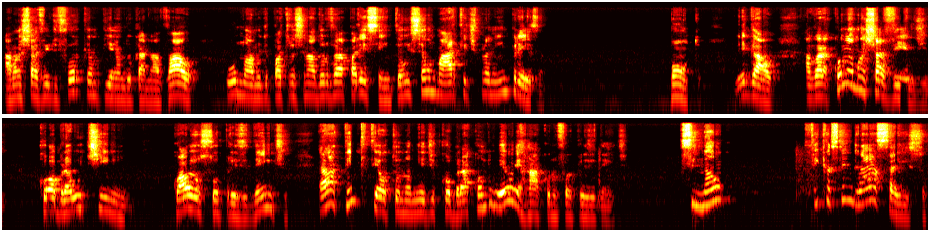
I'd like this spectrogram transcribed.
a Mancha Verde for campeã do carnaval, o nome do patrocinador vai aparecer. Então, isso é um marketing para minha empresa. Ponto. Legal. Agora, quando a Mancha Verde cobra o time, qual eu sou presidente, ela tem que ter autonomia de cobrar quando eu errar quando for presidente. Senão, fica sem graça isso.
